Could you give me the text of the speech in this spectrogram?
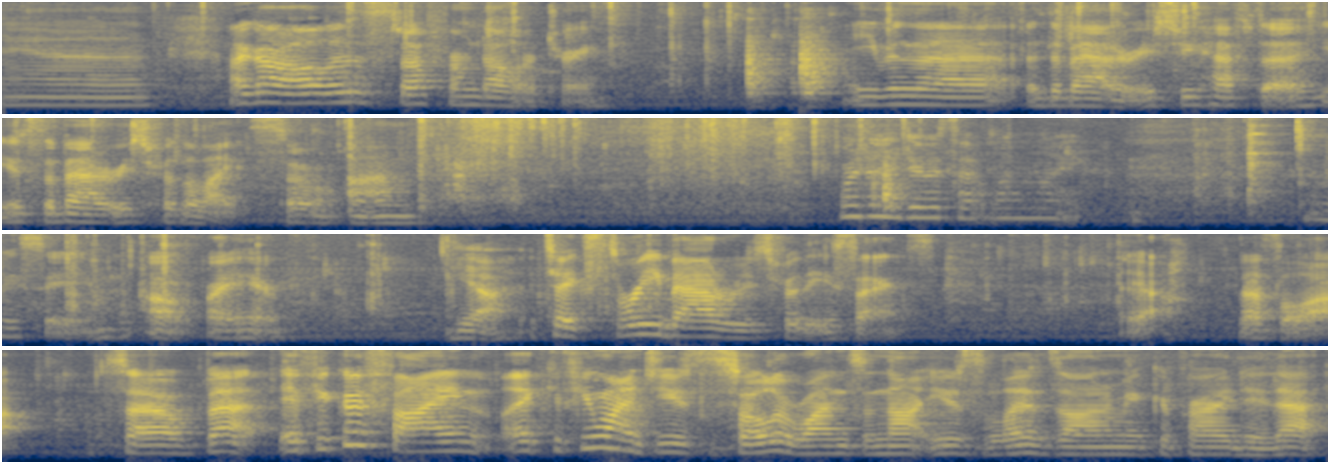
And I got all this stuff from Dollar Tree. Even the the batteries. You have to use the batteries for the lights. So, um, what did I do with that one light? Let me see. Oh, right here. Yeah, it takes three batteries for these things. Yeah, that's a lot. So, but if you could find, like if you wanted to use the solar ones and not use the lids on them, you could probably do that.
